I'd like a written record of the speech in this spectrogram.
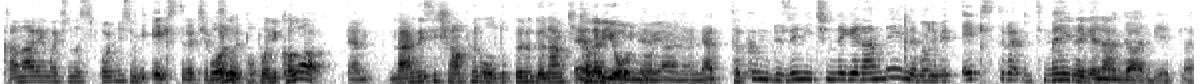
Kanarya maçında Spolnis'in bir ekstra çabası. Bu arada Papa Nikola yani neredeyse şampiyon oldukları dönemki Evet. kadar iyi oynuyor Evet. yani. Hani. Yani takım düzeni içinde gelen değil de böyle bir ekstra itmeyle gelen galibiyetler.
